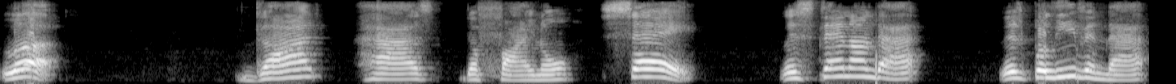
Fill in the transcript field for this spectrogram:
Look, God has the final say. Let's stand on that. Let's believe in that.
